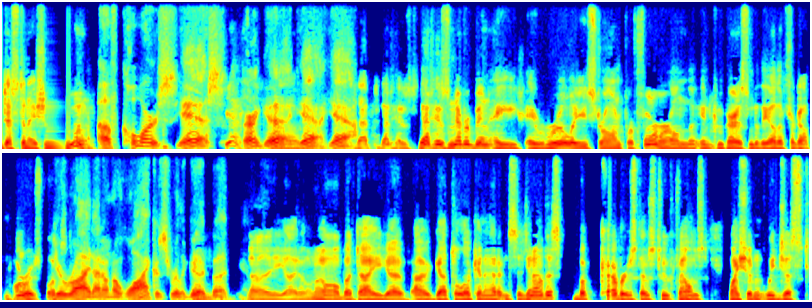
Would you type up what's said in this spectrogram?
Destination Moon. of course, yes. Yes. very good. Uh, yeah, yeah. That that has that has never been a a really strong performer on the in comparison to the other Forgotten Horrors books. You're right. I don't know why, because it's really good, but I I don't know, but I uh, I got to looking at it and said, you know, this book covers those two films. Why shouldn't we just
